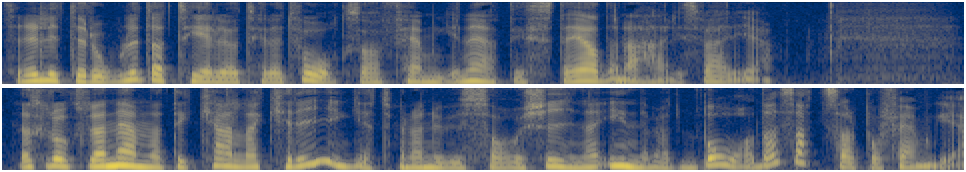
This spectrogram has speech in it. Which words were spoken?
Sen är det lite roligt att Telia och Tele2 också har 5G-nät i städerna här i Sverige. Jag skulle också vilja nämna att det kalla kriget mellan USA och Kina innebär att båda satsar på 5G.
